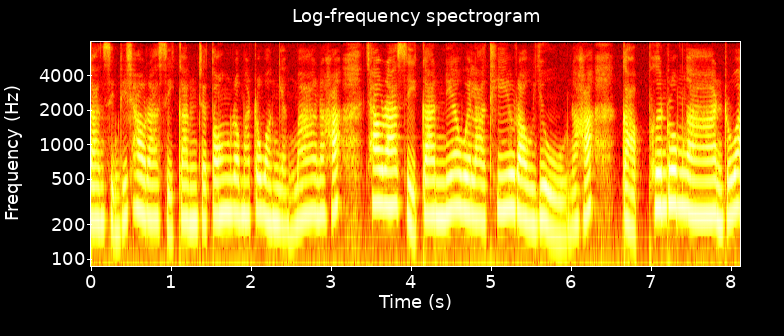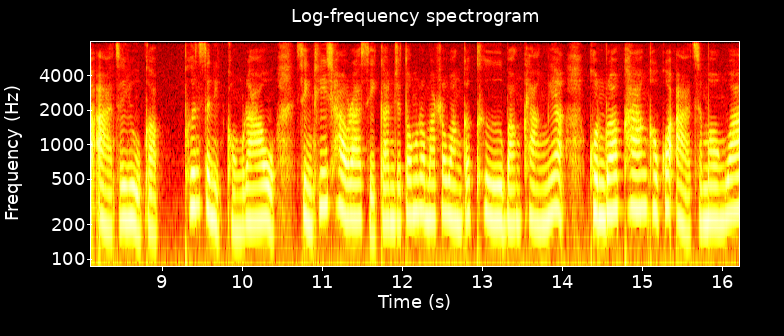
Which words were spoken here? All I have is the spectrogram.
กันสิ่งที่ชาวราศีกันจะต้องระมัดระวังอย่างมากนะคะ ชาวราศีกันเนี่ยเวลาที่เราอยู่นะคะ กับเพื่อนร่วมงานหรือว่าอาจจะอยู่กับ เพื่อนสนิทของเรา สิ่งที่ชาวราศีกันจะต้องระมัดระวังก็คือบางครั้งเนี่ยคนรอบข้างเขาก็อาจจะมองว่า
